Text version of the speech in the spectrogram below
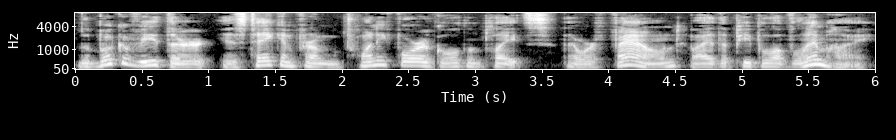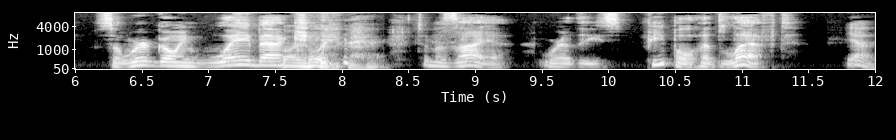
The Book of Ether is taken from 24 golden plates that were found by the people of Limhi. So we're going way back Going way back. to Mosiah, where these people had left. Yeah,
